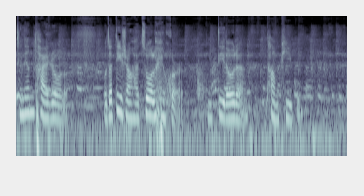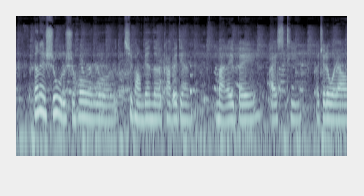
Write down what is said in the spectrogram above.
今天太热了，我在地上还坐了一会儿，地都有点烫屁股。两点十五的时候，我去旁边的咖啡店买了一杯 ist 我觉得我要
